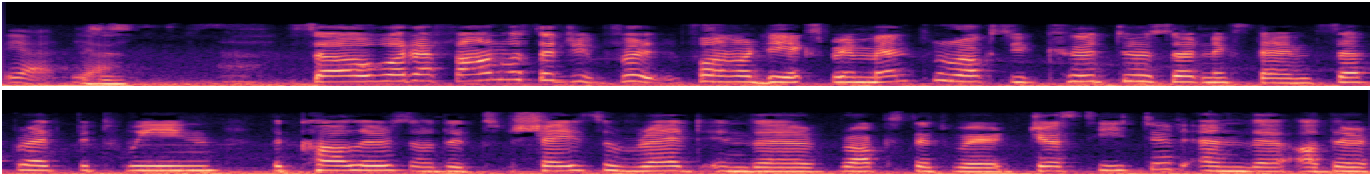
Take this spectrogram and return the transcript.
yeah, yeah. So what I found was that you, for, for the experimental rocks, you could to a certain extent separate between the colors or the shades of red in the rocks that were just heated and the other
